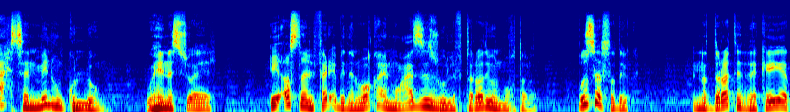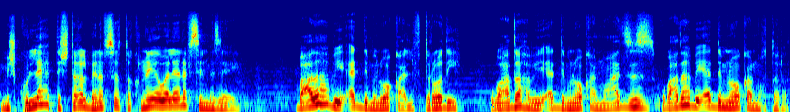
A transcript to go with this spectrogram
أحسن منهم كلهم. وهنا السؤال إيه أصلا الفرق بين الواقع المعزز والافتراضي والمختلط؟ بص يا صديقي النظارات الذكية مش كلها بتشتغل بنفس التقنية ولا نفس المزايا. بعضها بيقدم الواقع الافتراضي وبعضها بيقدم الواقع المعزز وبعضها بيقدم الواقع المختلط.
